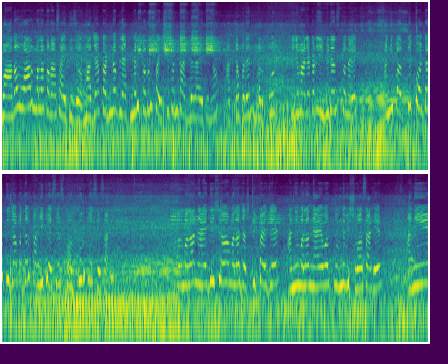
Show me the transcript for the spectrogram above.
वारंवार मला त्रास आहे तिचं. माझ्याकडनं ब्लॅकमेल करून पैसे पण काढलेलं आहे तिनं. आत्तापर्यंत भरपूर. तिचे माझ्याकडे इव्हिडन्स पण आहेत. आणि प्रत्येक कोर्टात तिच्याबद्दल काही केसेस भरपूर केसेस आहेत. तर मला न्यायाधीश मला जस्टिस पाहिजे आणि मला न्यायावर पूर्ण विश्वास आहे. आणि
